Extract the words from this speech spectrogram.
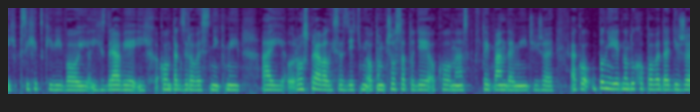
ich psychický vývoj, ich zdravie, ich kontakt s rovesníkmi, aj rozprávali sa s deťmi o tom, čo sa to deje okolo nás v tej pandémii. Čiže ako úplne jednoducho povedať, že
